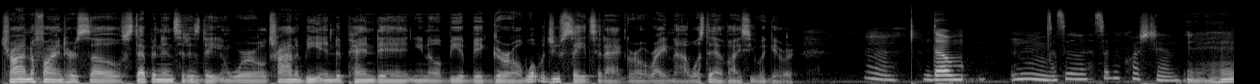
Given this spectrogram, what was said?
trying to find herself, stepping into this dating world, trying to be independent, you know, be a big girl? What would you say to that girl right now? What's the advice you would give her? The mm, that's a that's a good question. Mm-hmm.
